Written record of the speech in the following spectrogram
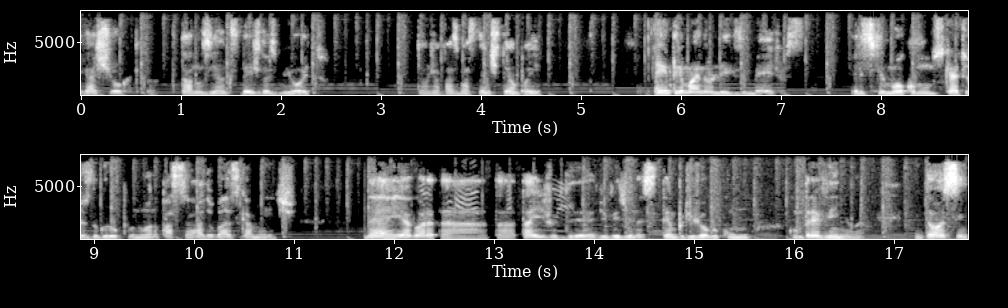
Higashioka, que, tá nos Yankees desde 2008, então já faz bastante tempo aí. Entre minor leagues e majors, ele se firmou como um dos catchers do grupo no ano passado, basicamente, né? E agora tá, tá, tá aí dividindo esse tempo de jogo com, com o Trevinho, né? Então, assim,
